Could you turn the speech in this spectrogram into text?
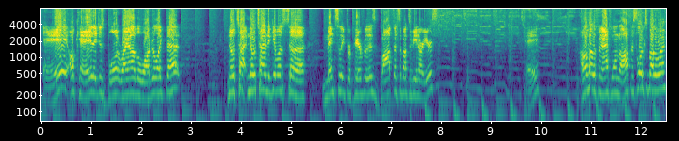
Hey, okay, they just blow it right out of the water like that. No time, no time to give us to mentally prepare for this bop that's about to be in our ears. Hey. I love how the FNAF 1 The Office looks, by the way.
